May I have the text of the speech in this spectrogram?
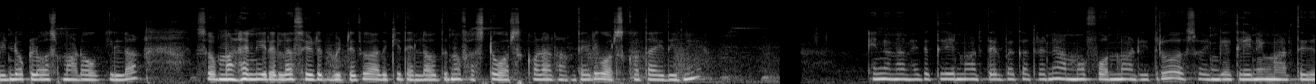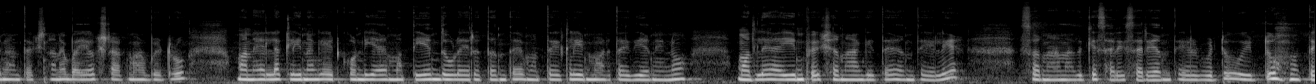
ವಿಂಡೋ ಕ್ಲೋಸ್ ಮಾಡೋಗಿಲ್ಲ ಸೊ ಮಳೆ ನೀರೆಲ್ಲ ಸಿಡಿದು ಬಿಟ್ಟಿದ್ದು, ಅದಕ್ಕೆ ಇದೆಲ್ಲದನ್ನು ಫಸ್ಟು ಒರೆಸ್ಕೊಳ್ಳೋಣ ಅಂತೇಳಿ ಒರೆಸ್ಕೊತಾ ಇದ್ದೀನಿ. ಇನ್ನು ನಾನು ಇದು ಕ್ಲೀನ್ ಮಾಡ್ತಿರ್ಬೇಕಾದ್ರೆ ಅಮ್ಮ ಫೋನ್ ಮಾಡಿದರು. ಸೊ ಹಿಂಗೆ ಕ್ಲೀನಿಂಗ್ ಮಾಡ್ತಿದ್ದೀನಿ ಅಂದ ತಕ್ಷಣ ಬೈಯೋಕ್ಕೆ ಸ್ಟಾರ್ಟ್ ಮಾಡಿಬಿಟ್ರು. ಮನೆಯೆಲ್ಲ ಕ್ಲೀನಾಗೆ ಇಟ್ಕೊಂಡಿಯಾ? ಮತ್ತೇನು ಧೂಳು ಇರುತ್ತಂತೆ? ಮತ್ತೆ ಕ್ಲೀನ್ ಮಾಡ್ತಾ ಇದೀಯ ನೀನು? ಮೊದಲೇ ಐ ಇನ್ಫೆಕ್ಷನ್ ಆಗಿದೆ ಅಂತೇಳಿ ಸೊ ನಾನು ಅದಕ್ಕೆ ಸರಿ ಸರಿ ಅಂತ ಹೇಳ್ಬಿಟ್ಟು ಇಟ್ಟು ಮತ್ತೆ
